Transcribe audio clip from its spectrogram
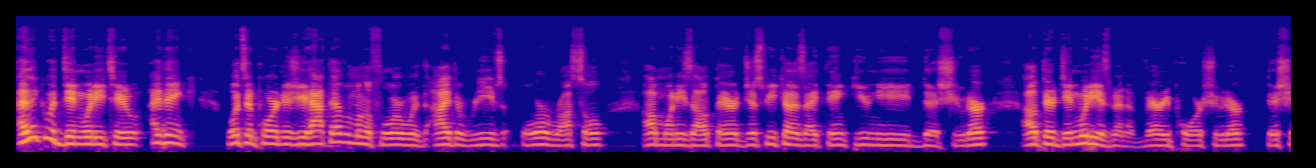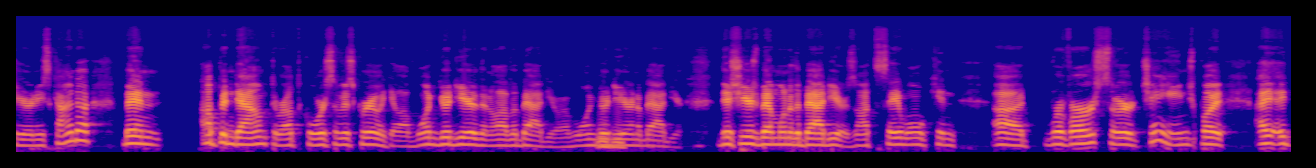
I think with Dinwiddie too. I think what's important is you have to have him on the floor with either Reaves or Russell um, when he's out there, just because I think you need the shooter out there. Dinwiddie has been a very poor shooter this year, and he's kind of been up and down throughout the course of his career. Like he'll have one good year, then he'll have a bad year. I'll have one good mm-hmm. year and a bad year. This year's been one of the bad years. Not to say it won't can uh, reverse or change, but I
